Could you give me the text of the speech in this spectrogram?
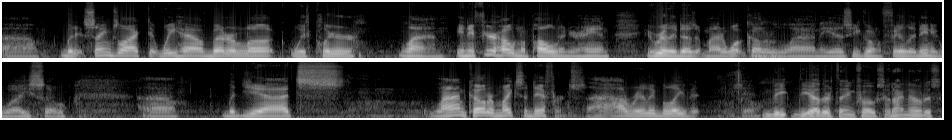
Uh, but it seems like that we have better luck with clear line. And if you're holding a pole in your hand, it really doesn't matter what color the line is. You're going to feel it anyway. So, uh, but yeah, it's line color makes a difference. I, I really believe it. So. The the other thing, folks, that I notice,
